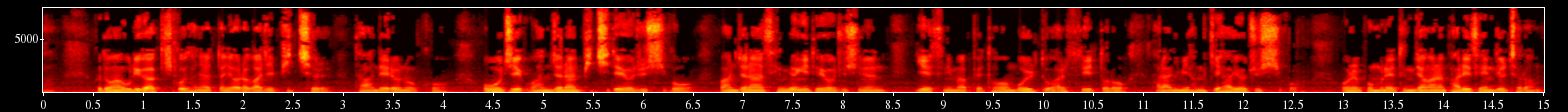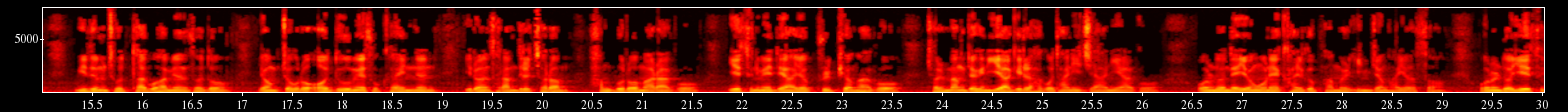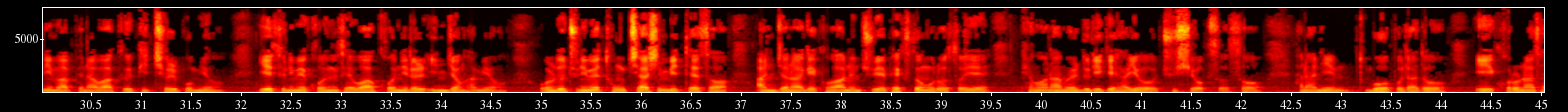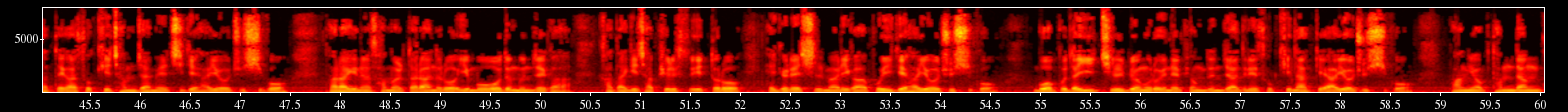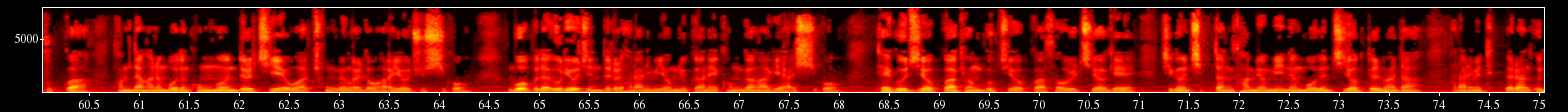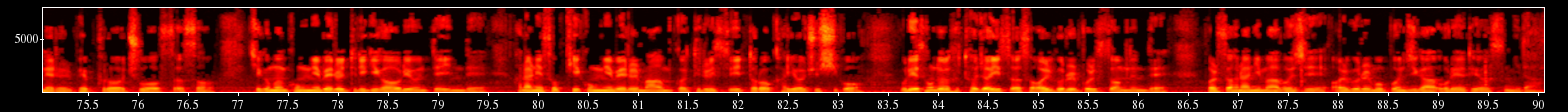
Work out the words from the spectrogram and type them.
그동안 우리가 키고 다녔던 여러 가지 빛을 다 내려놓고 오직 완전한 빛이 되어 주시고 완전한 생명이 되어 주시는 예수님 앞에 더 몰두할 수 있도록 하나님이 함께 하여 주시고 오늘 본문에 등장하는 바리새인들처럼 믿음 좋다고 하면서도 영적으로 어두움에 속하 있는 이런 사람들처럼 함부로 말하고 예수님에 대하여 불평하고 절망적인 이야기를 하고 다니지 아니하고 오늘도 내 영혼의 갈급함을 인정하여서 오늘도 예수님 앞에 나와 그 빛을 보며 예수님의 권세와 권위를 인정하며 오늘도 주님의 통치하신 밑에서 안전하게 거하는 주의 백성으로서의 평안함을 누리게 하여 주시옵소서. 하나님 무엇보다도 이 코로나 사태가 속히 잠잠해지게 하여 주시고 바라기는 3월달 안으로 이 모든 문제가 가닥이 잡힐 수 있도록 해결의 실마리가 보이게 하여 주시고 무엇보다 이 질병으로 인해 병든 자들이 속히 낫게 하여 주시고 방역 담당국과 담당하는 모든 공무원들 지혜와 총명을 더하여 주시고 무엇보다 의료진들을 하나님이 영육간에 건강하게 하시고 대구 지역과 경북 지역과 서울 지역에 지금 집단 감염이 있는 모든 지역들마다 하나님의 특별한 은혜를 베풀어 주옵소서. 지금은 공예배를 드리기가 어려운 때인데 하나님 속히 공예배를 마음껏 드릴 수 있도록 하여 주시고 우리의 성도를 흩어져 있어서 얼굴을 볼 수 없는데 벌써 하나님 아버지 얼굴을 못 본 지가 오래되었습니다.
